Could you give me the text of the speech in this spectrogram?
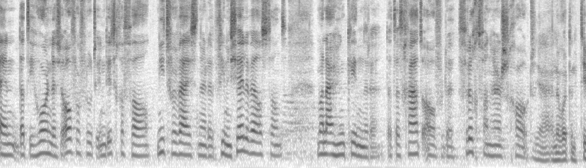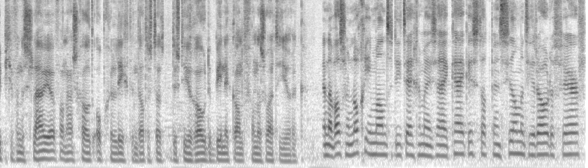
En dat die hoorn des overvloed in dit geval niet verwijst naar de financiële welstand, maar naar hun kinderen. Dat het gaat over de vrucht van haar schoot. Ja, en er wordt een tipje van de sluier van haar schoot opgelicht. En dat is dat, dus die rode binnenkant van de zwarte jurk. En dan was er nog iemand die tegen mij zei... kijk eens, dat penseel met die rode verf...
